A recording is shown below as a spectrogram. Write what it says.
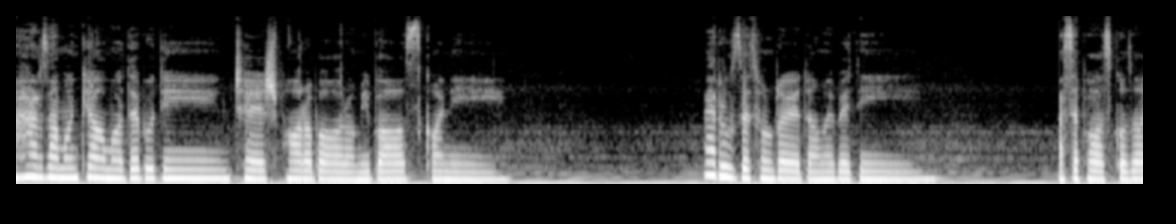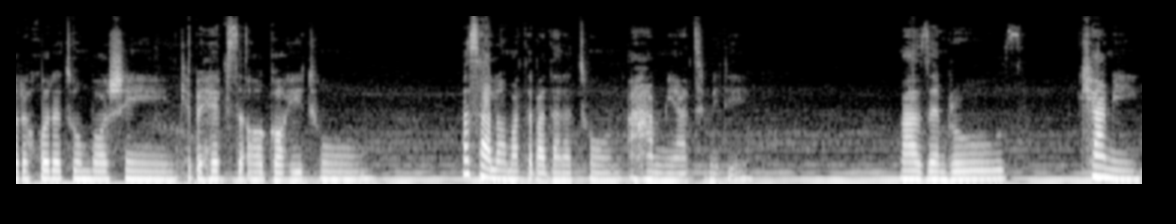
هر زمان که آماده بودین چشم ها را با آرامی باز کنین و روزتون رو ادامه بدین و سپاسگزار خودتون باشین که به حفظ آگاهیتون و سلامت بدنتون اهمیت میدین و از امروز کمی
